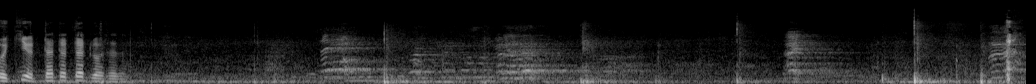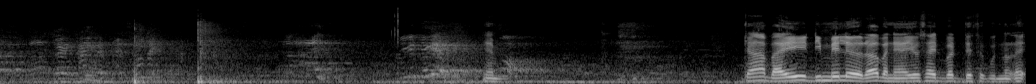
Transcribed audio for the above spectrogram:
ओ के हो? ट्याट ट्याट गर्छ त। कहाँ भाइ डिम्बेले हो र भने यो साइडबाट देख्छ कुद्नलाई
